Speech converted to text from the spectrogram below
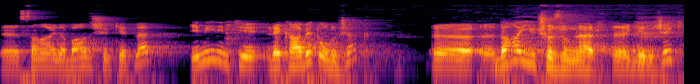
e, sanayide bazı şirketler eminim ki rekabet olacak. E, daha iyi çözümler gelecek.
